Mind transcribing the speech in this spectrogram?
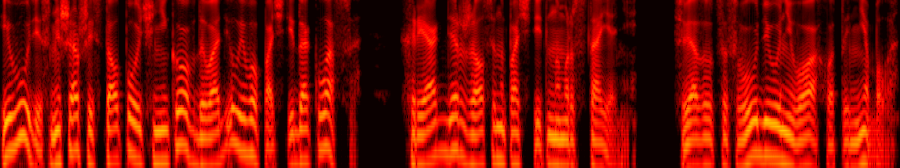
и Вуди, смешавшись с толпой учеников, доводил его почти до класса. Хряк держался на почтительном расстоянии. Связываться с Вуди у него охоты не было.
